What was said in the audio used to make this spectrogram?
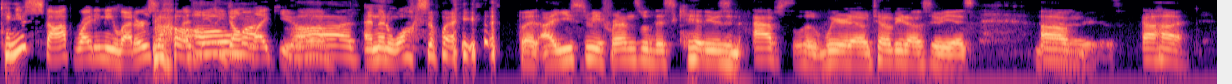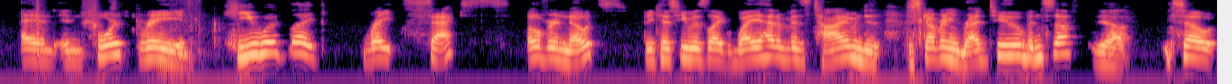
"Can you stop writing me letters? I really Oh don't like you." God. And then walks away. But I used to be friends with this kid who's an absolute weirdo. Toby knows who he is. Um, Uh, huh. and in fourth grade, he would like write sex over notes because he was like way ahead of his time and di- discovering RedTube and stuff. yeah, So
